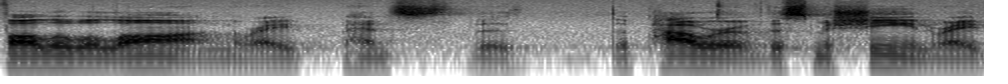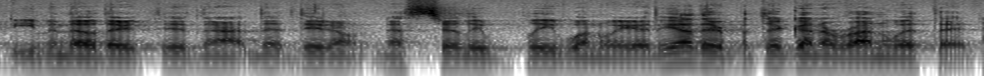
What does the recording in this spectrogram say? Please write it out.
follow along, right? Hence the, the power of this machine, right? Even though they're, they're not, they don't necessarily believe one way or the other, but they're going to run with it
